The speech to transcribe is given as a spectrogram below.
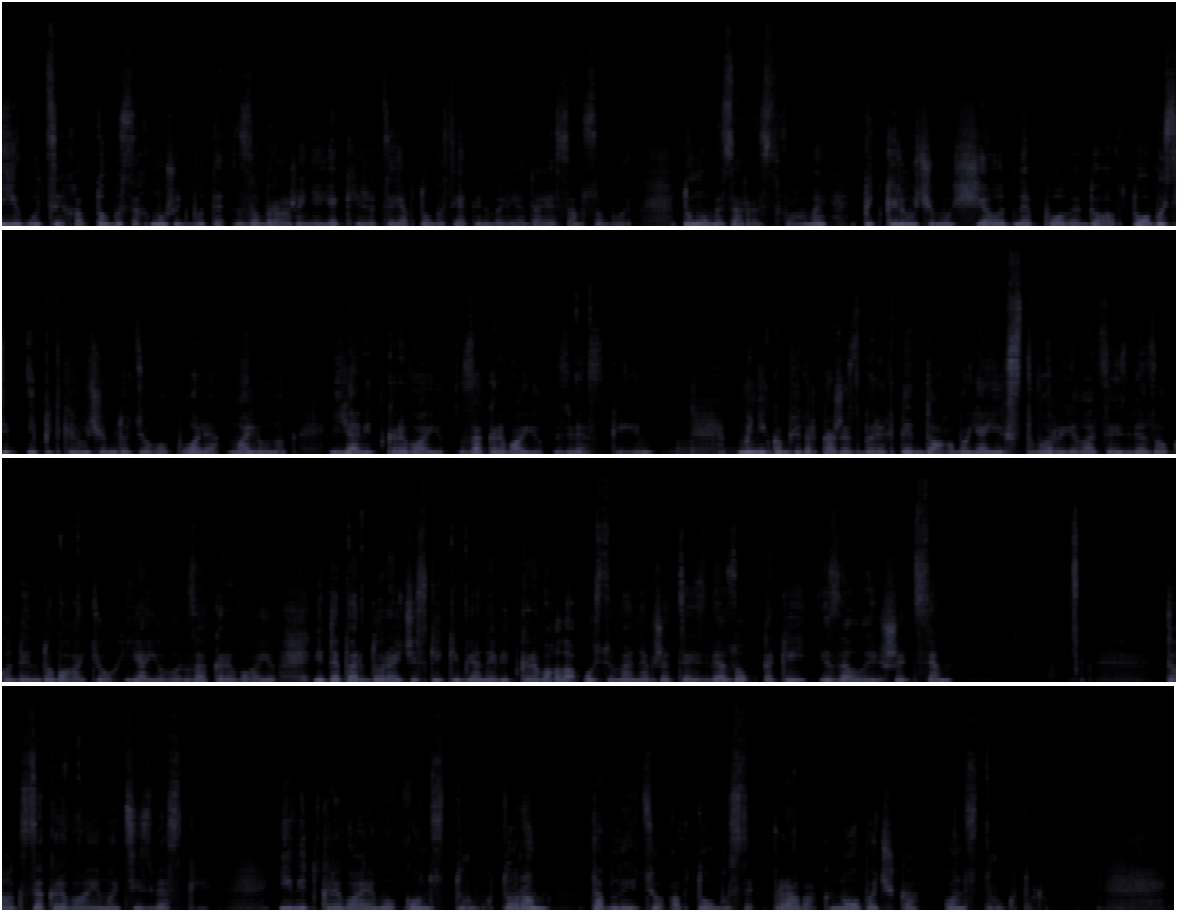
і у цих автобусах можуть бути зображення, який же цей автобус, як він виглядає сам собою. Тому ми зараз з вами підключимо ще одне поле до автобусів і підключимо до цього поля малюнок. Я відкриваю, закриваю зв'язки. Мені комп'ютер каже зберегти, да, бо я їх створила, цей зв'язок один до багатьох, я його закриваю. І тепер, до речі, скільки б я не відкривала, ось у мене вже цей зв'язок такий і залишиться. Так, закриваємо ці зв'язки. І відкриваємо конструктором таблицю автобуси. Права кнопочка конструктор.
